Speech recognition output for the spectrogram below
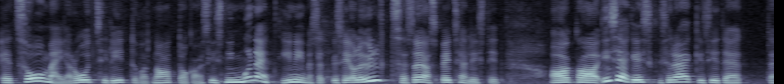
et Soome ja Rootsi liituvad NATO-ga, siis nii mõnedki inimesed, kes ei ole üldse sõjaspetsialistid, aga isekeskis rääkisid, et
